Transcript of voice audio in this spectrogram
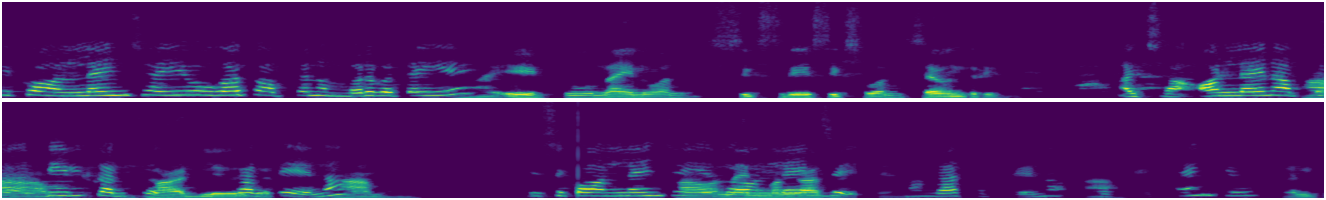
ठीक है ऑनलाइन चाहिए होगा तो आपका नंबर बताइए. Eight two nine one six three six one seven three अच्छा ऑनलाइन आप हाँ, डील कर सक- हाँ डिलीवरी करते. हैं ना? हाँ. मैम किसी को ऑनलाइन चाहिए तो online मंगा ऑनलाइन सकते. हैं। मंगा सकते हैं ना? हाँ। ओके थैंक यू वेलकम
